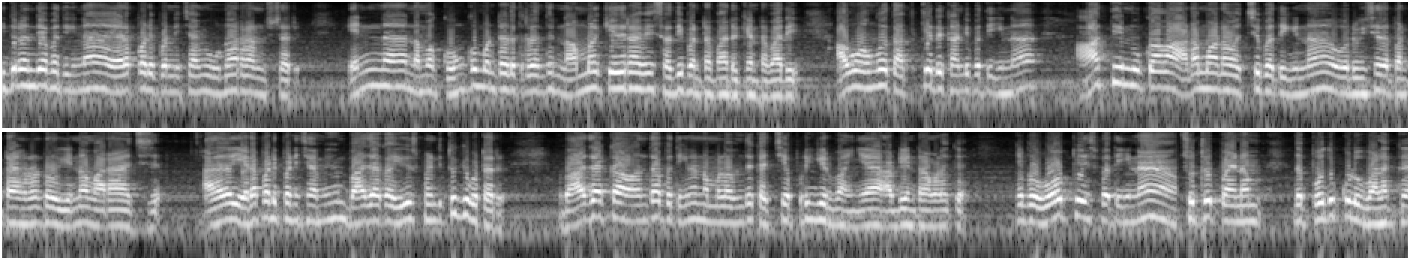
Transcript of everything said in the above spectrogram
இதுலேருந்தே பார்த்தீங்கன்னா எடப்பாடி பழனிசாமி உணர ஆரம்பிச்சிட்டாரு. என்ன நம்ம கொங்கு மண்டலத்துலேருந்து நம்மளுக்கு எதிராகவே சதி பண்ணுற மாதிரி இருக்குன்ற மாதிரி. அவங்க அவங்க தப்பிக்கிறதுக்காண்டி பார்த்தீங்கன்னா அதிமுகவை அடமாடம் வச்சு பார்த்தீங்கன்னா ஒரு விஷயத்தை பண்ணுறாங்களோன்ற ஒரு எண்ணம் வர ஆரம்பிச்சிச்சு அதாவது எடப்பாடி பழனிசாமியும் பாஜக யூஸ் பண்ணி தூக்கி போட்டார். பாஜக வந்தால் பார்த்தீங்கன்னா நம்மளை வந்து கட்சியை பிடுங்கிடுவாங்க அப்படின்ற அளவுக்கு. இப்போ ஓபிஎஸ் பார்த்தீங்கன்னா சுற்றுப்பயணம் இந்த பொதுக்குழு வழக்கு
